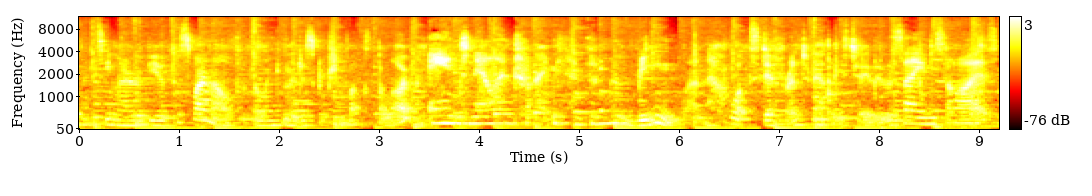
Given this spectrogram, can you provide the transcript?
haven't seen my review of this one, I'll put the link in the description box below. And now I'm trying the marine one. What's different about these two? They're the same size,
